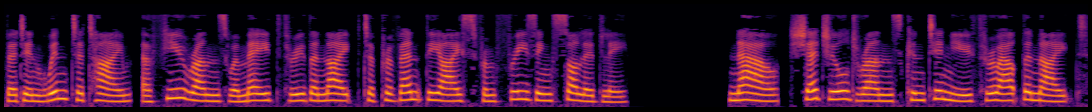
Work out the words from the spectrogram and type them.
but in winter time, a few runs were made through the night to prevent the ice from freezing solidly. Now, scheduled runs continue throughout the night.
